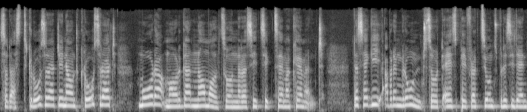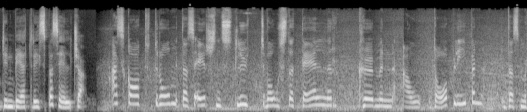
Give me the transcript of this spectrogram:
sodass die Grossrätinnen und Grossräte morgen Morgen nochmal zu einer Sitzung zusammenkommen. Das hätte aber einen Grund, so die SP-Fraktionspräsidentin Beatrice Baselca. Es geht darum, dass erstens die Leute, die aus den Tälern können auch da bleiben, dass wir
